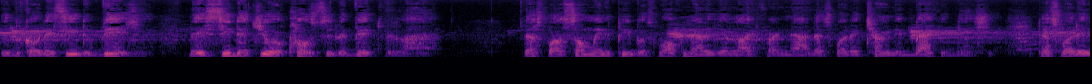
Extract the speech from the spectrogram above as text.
It's because they see the vision. They see that you're close to the victory line. That's why so many people is walking out of your life right now. That's why they turn their back against you. That's why they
